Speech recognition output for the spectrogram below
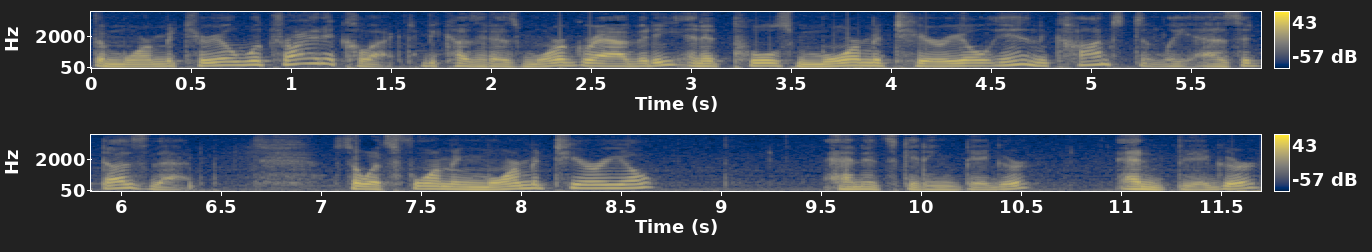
the more material will try to collect because it has more gravity and it pulls more material in constantly as it does that. So it's forming more material and it's getting bigger and bigger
